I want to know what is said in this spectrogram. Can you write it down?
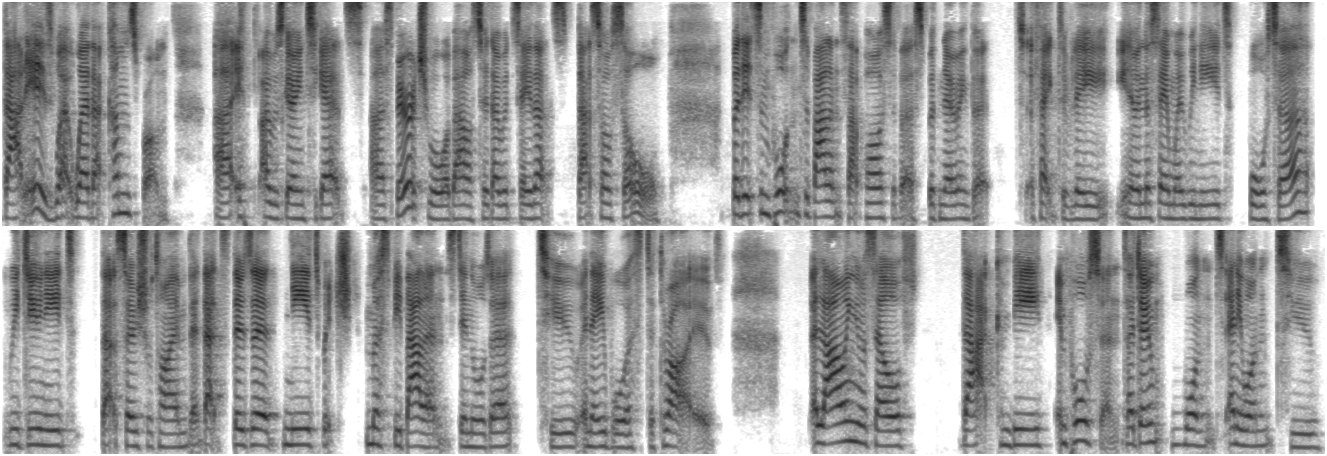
that is, where, where that comes from. Uh, if I was going to get uh, spiritual about it, I would say that's that's our soul. But it's important to balance that part of us with knowing that effectively, you know, in the same way we need water, we do need that social time. That that's those are needs which must be balanced in order to enable us to thrive. Allowing yourself that can be important. I don't want anyone to,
